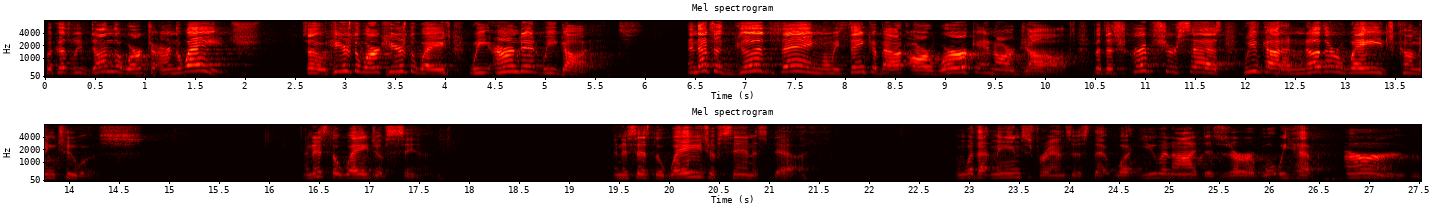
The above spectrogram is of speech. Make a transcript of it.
because we've done the work to earn the wage. So here's the work, here's the wage. We earned it, we got it. And that's a good thing when we think about our work and our jobs. But the scripture says we've got another wage coming to us. And it's the wage of sin. And it says the wage of sin is death. And what that means, friends, is that what you and I deserve, what we have earned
